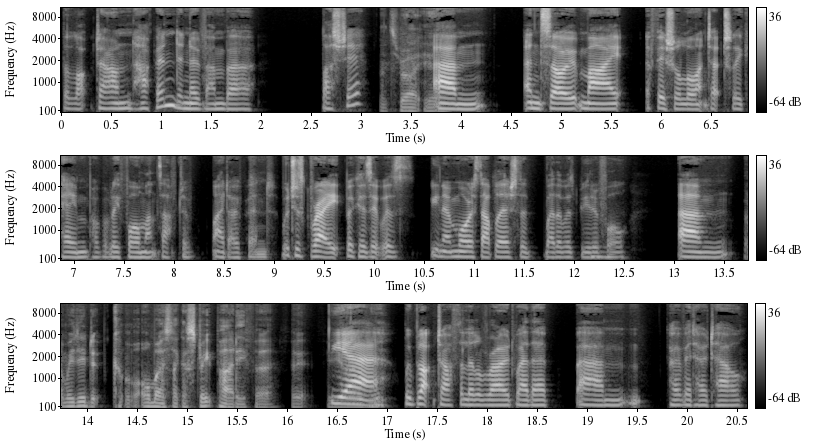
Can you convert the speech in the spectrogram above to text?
the lockdown happened in November last year. That's right. Yeah. Um, and so my official launch actually came probably four months after I'd opened, which is great because it was, you know, more established. The weather was beautiful. Um, and we did almost like a street party for. for, for yeah, review. we blocked off the little road where the um, COVID hotel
